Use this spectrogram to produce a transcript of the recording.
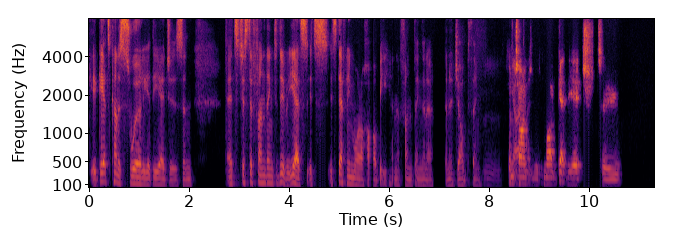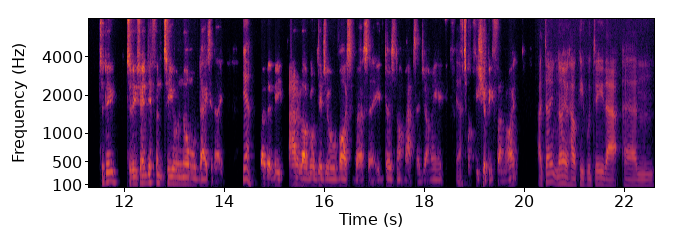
it gets kind of swirly at the edges and it's just a fun thing to do. But yeah, it's it's it's definitely more a hobby and a fun thing than a than a job thing. Mm. Yeah, I Sometimes you might get the itch to to do to do something different to your normal day to day. Yeah. Whether it be analog or digital, vice versa, it does not matter. Do you know what I mean? It, Yeah. Photography should be fun, right? I don't know how people do that. Um,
